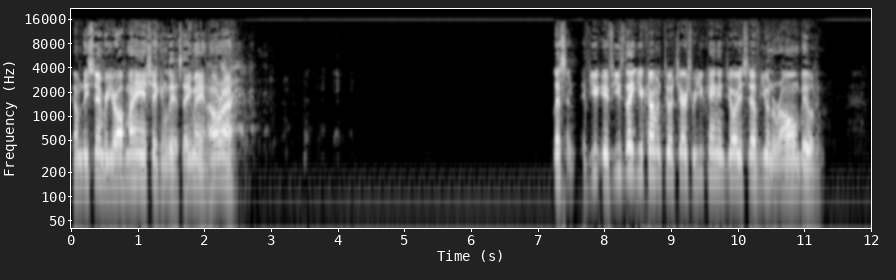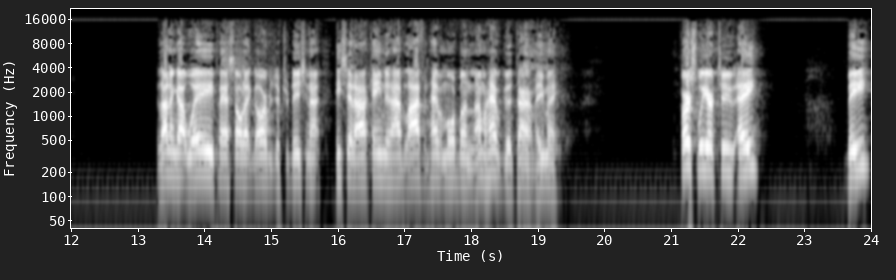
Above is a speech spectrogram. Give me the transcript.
Come December, you're off my handshaking list. Amen. All right. Listen, if you if you think you're coming to a church where you can't enjoy yourself, you're in the wrong building. Because I done got way past all that garbage of tradition. I, he said, I came to have life and have it more abundantly. I'm going to have a good time. Amen. First, we are to A, B.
